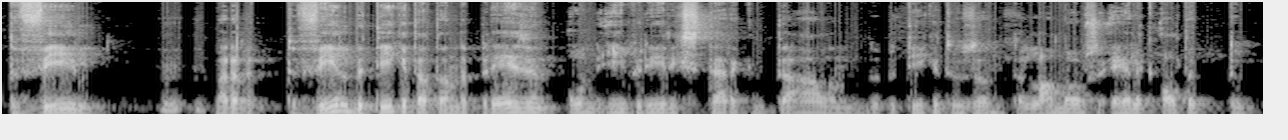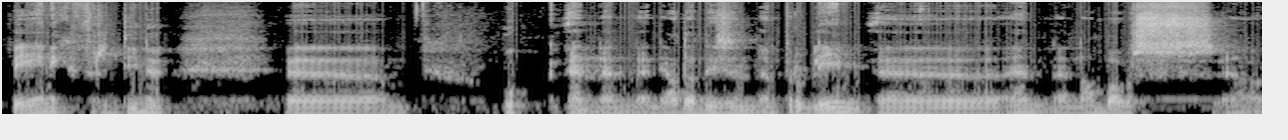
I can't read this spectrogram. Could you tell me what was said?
te veel. Maar te veel betekent dat dan de prijzen onevenredig sterk dalen. Dat betekent dus dat de landbouwers eigenlijk altijd te weinig verdienen. Uh, ook, en, en, en, ja, dat is een, een probleem. Uh, en, en, landbouwers, ja,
